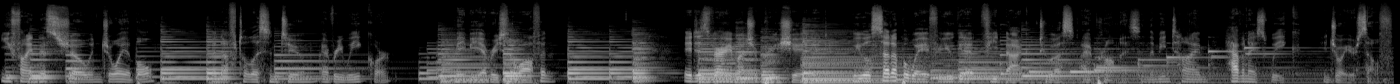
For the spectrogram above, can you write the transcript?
you find this show enjoyable enough to listen to every week or maybe every so often. It is very much appreciated. We will set up a way for you to get feedback to us, I promise. In the meantime, have a nice week. Enjoy yourself.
